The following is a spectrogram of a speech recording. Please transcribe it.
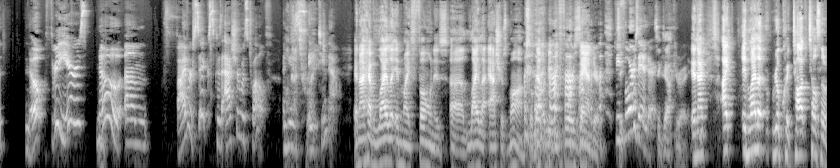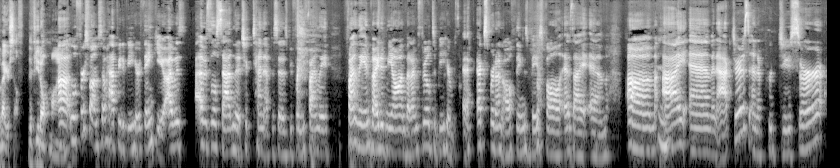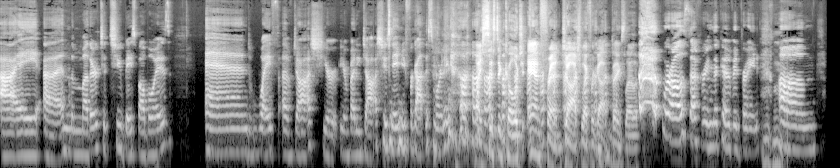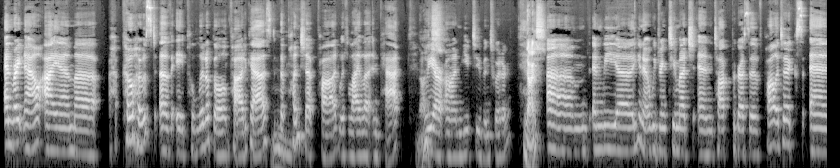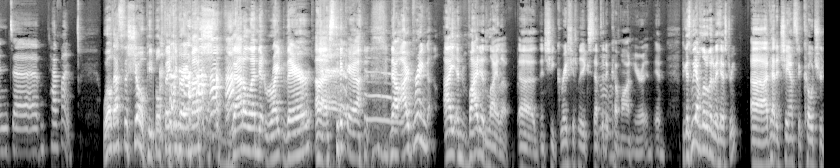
No, 3 years. No, um five or six because Asher was 12 and oh, he's right. 18 now. And I have Leila in my phone as uh, Leila Asher's mom, so that would be before Xander. before Xander. That's exactly right. And I, I, and Lila, real quick, talk, tell us a little about yourself, if you don't mind. Uh, well, first of all, I'm so happy to be here. Thank you. I was, I was a little saddened that it took ten episodes before you finally, finally invited me on, but I'm thrilled to be here, expert on all things baseball as I am. Um, mm. I am an actress and a producer. I uh, am the mother to two baseball boys and wife of Josh, your your buddy Josh, whose name you forgot this morning. My assistant coach and friend Josh, who I forgot. Thanks, Leila. We're all suffering the COVID brain. Mm-hmm. Um, and right now, I am a co-host of a political podcast, mm. the Punch Up Pod, with Leila and Pat. Nice. We are on YouTube and Twitter. Nice. Um, and we, uh, you know, we drink too much and talk progressive politics and uh, have fun. Well, that's the show, people. Thank you very much. That'll end it right there. Uh, stick around. Now, I bring, I invited Leila, uh, and she graciously accepted mm. to come on here, and, and, because we have a little bit of a history. Uh, I've had a chance to coach her,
